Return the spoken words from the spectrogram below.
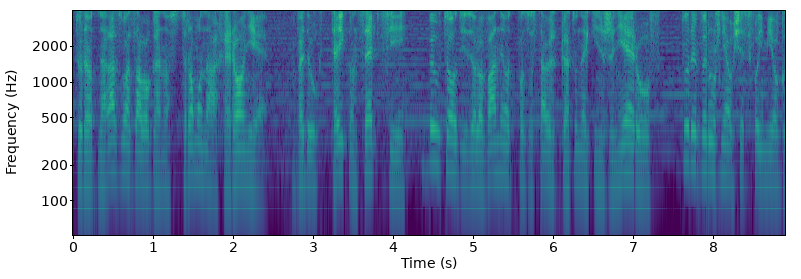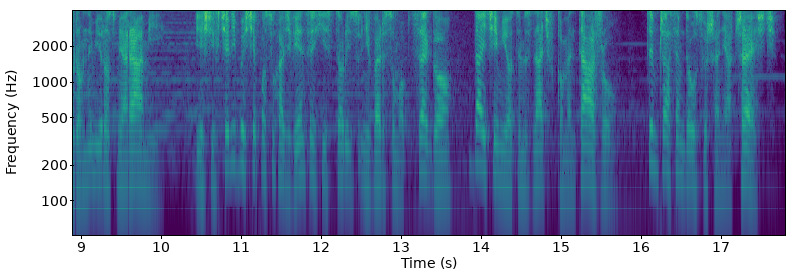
które odnalazła załoga Nostromo na Acheronie. Według tej koncepcji był to odizolowany od pozostałych gatunek inżynierów, który wyróżniał się swoimi ogromnymi rozmiarami. Jeśli chcielibyście posłuchać więcej historii z uniwersum obcego, dajcie mi o tym znać w komentarzu. Tymczasem do usłyszenia, cześć!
